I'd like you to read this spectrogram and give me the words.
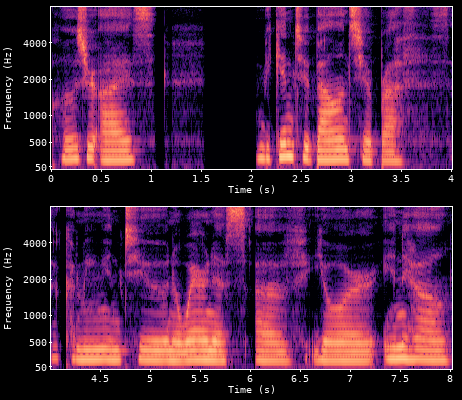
Close your eyes and begin to balance your breath. So, coming into an awareness of your inhale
